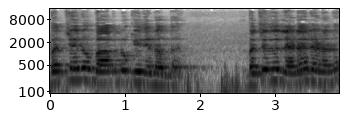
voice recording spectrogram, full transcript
ਬੱਚੇ ਨੂੰ ਬਾਪ ਨੂੰ ਕੀ ਦੇਣਾ ਹੁੰਦਾ? ਹੈ ਬੱਚੇ ਤੋਂ ਲੈਣਾ ਹੀ ਲੈਣਾ ਨਾ।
